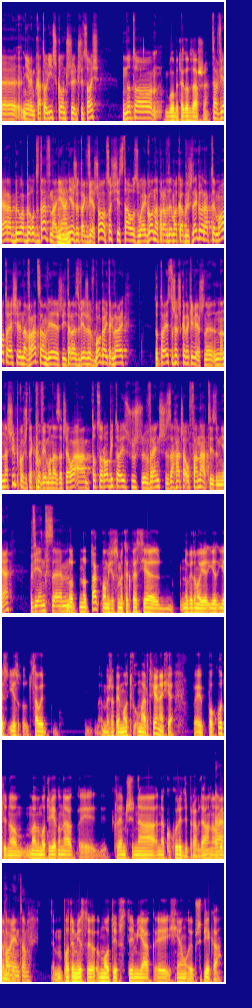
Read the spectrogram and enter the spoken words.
nie wiem, katoliczką czy, czy coś, no to Byłoby tego od zawsze. ta wiara byłaby od dawna, nie? A nie, że tak wiesz, o, coś się stało złego, naprawdę makabrycznego, raptem o, to ja się nawracam, wiesz, i teraz wierzę w Boga i tak dalej. To to jest troszeczkę takie, wiesz, na, na szybko, że tak powiem, ona zaczęła, a to, co robi, to jest już wręcz zahacza o fanatyzm, nie? Więc No, no tak, pomyśl sobie te kwestie, no wiadomo, je- je- jest, jest cały, że powiem, motyw umartwiania się, y, pokuty, no mamy motyw, jak ona y, klęczy na, na kukurydzy, prawda? No tak, wiadomo, pamiętam. potem jest y, motyw z tym, jak się przypieka.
